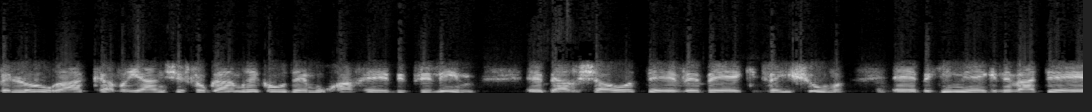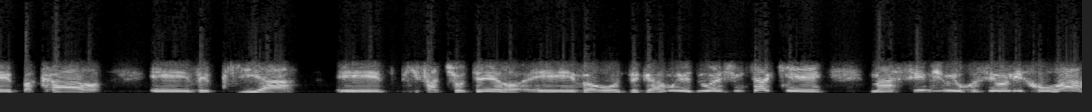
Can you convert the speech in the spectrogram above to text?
ולא רק עבריין שיש לו גם רקורד מוכח בפלילים, בהרשעות ובכתבי אישום בגין גנבת בקר ופגיעה, אה, תקיפת שוטר אה, ועוד, וגם הוא ידוע לשמצה כמעשים שמיוחסים לו לכאורה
